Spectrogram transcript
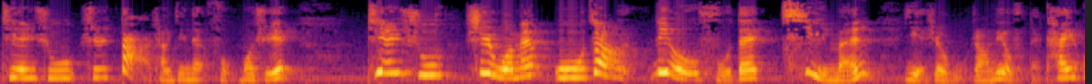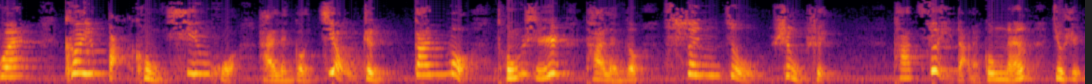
天枢是大肠经的腹膜穴，天枢是我们五脏六腑的气门，也是五脏六腑的开关，可以把控心火，还能够校正。肝末，同时它能够生助肾水，它最大的功能就是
